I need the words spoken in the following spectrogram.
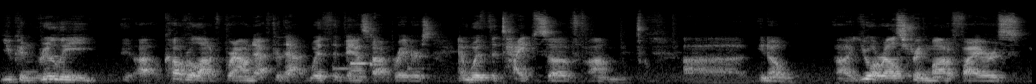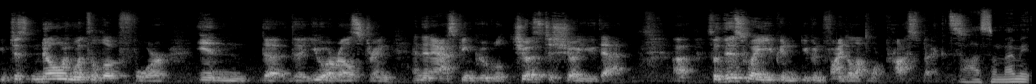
you can really uh, cover a lot of ground after that with advanced operators and with the types of um, uh, you know uh, URL string modifiers, just knowing what to look for in the, the URL string, and then asking Google just to show you that. Uh, so this way you can you can find a lot more prospects. Awesome. I mean,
